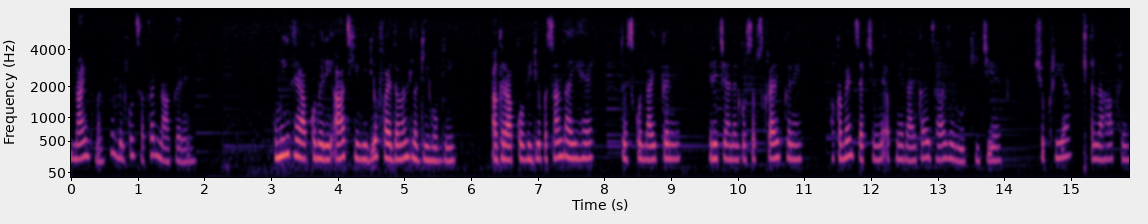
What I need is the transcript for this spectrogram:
नाइन्थ मंथ में बिल्कुल सफ़र ना करें। उम्मीद है आपको मेरी आज की वीडियो फ़ायदेमंद लगी होगी। अगर आपको वीडियो पसंद आई है तो इसको लाइक करें, मेरे चैनल को सब्सक्राइब करें और कमेंट सेक्शन में अपने राय का इजहार ज़रूर कीजिए। शुक्रिया, अल्लाह हाफिज़।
